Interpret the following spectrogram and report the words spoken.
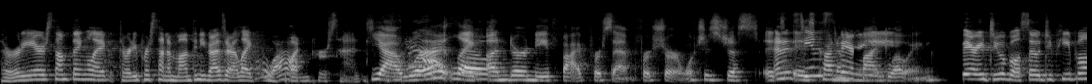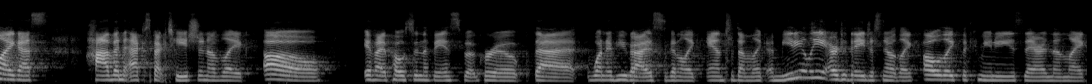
30 or something like 30% a month and you guys are at like oh, wow. 1%. Yeah, yeah, we're at like underneath 5% for sure, which is just it's, and it seems kind very, of mind-blowing. Very doable. So do people I guess have an expectation of like, oh, if I post in the Facebook group that one of you guys is going to like answer them like immediately or do they just know like, oh, like the community is there and then like,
